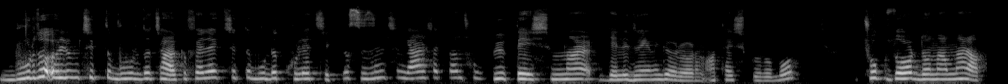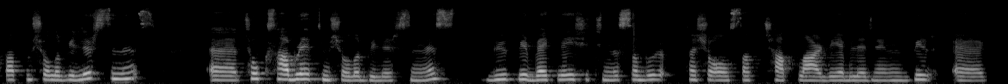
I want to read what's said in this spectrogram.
Burada ölüm çıktı, burada çarkı felek çıktı, burada kule çıktı. Sizin için gerçekten çok büyük değişimler geleceğini görüyorum Ateş grubu. Çok zor dönemler atlatmış olabilirsiniz. Ee, çok sabretmiş olabilirsiniz. Büyük bir bekleyiş içinde sabır taşı olsa çatlar diyebileceğiniz bir e,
